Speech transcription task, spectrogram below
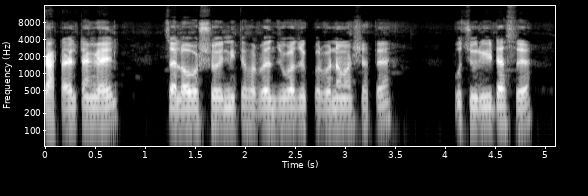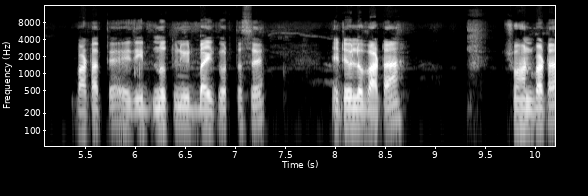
ঘাটাইল টাঙ্গাইল। চাইলে অবশ্যই নিতে পারবেন, যোগাযোগ করবেন আমার সাথে। প্রচুর ইট আছে বাটাতে, এই যে নতুন ইট বাই করতেছে, এটা হলো বাটা, সোহান বাটা।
